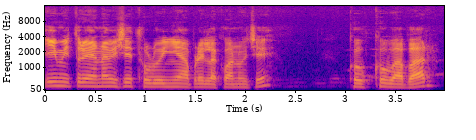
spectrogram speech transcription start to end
એ મિત્રો, એના વિશે થોડું અહીંયા આપણે લખવાનું છે. ખૂબ ખૂબ આભાર.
